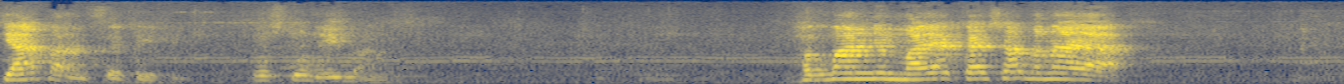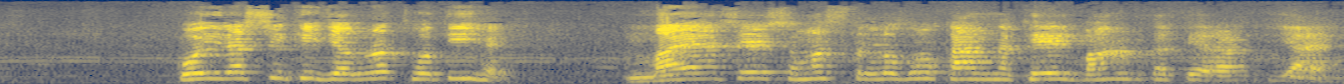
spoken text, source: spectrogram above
क्या बाँध सकेगी उसको नहीं बाँध भगवान ने माया कैसा बनाया? कोई रस्सी की ज़रूरत होती है। माया से समस्त लोगों का नकेल बाँध करके रख दिया है।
